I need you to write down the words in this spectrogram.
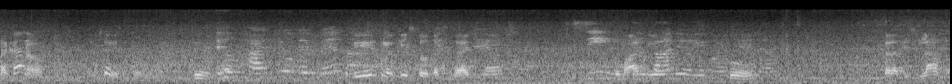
Θα κάνω. Ξέρεις το. Τι, Eu caio é verdade. τι έχουμε κλείσει το ταξιδάκι να Sim, Do Mário. do Mário e Pô. Morena. Bratislava.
